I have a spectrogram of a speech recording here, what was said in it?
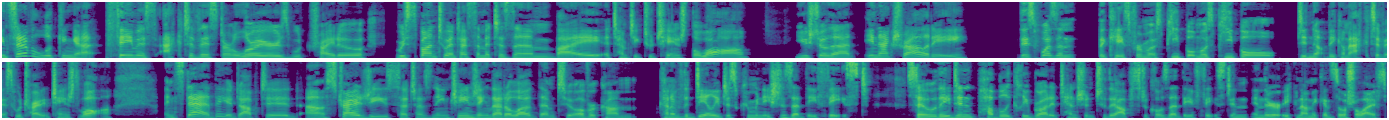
Instead of looking at famous activists or lawyers who try to respond to anti Semitism by attempting to change the law, you show that in actuality, this wasn't the case for most people. Most people did not become activists, would try to change the law. Instead, they adopted uh, strategies such as name changing that allowed them to overcome kind of the daily discriminations that they faced. So they didn't publicly brought attention to the obstacles that they faced in, in their economic and social lives.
